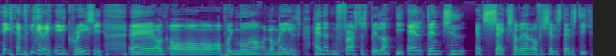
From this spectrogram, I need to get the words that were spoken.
Ikke? Hvilket er helt crazy. Øh, og, og, og, og på ingen måde normalt. Han er den første spiller i al den tid, at sacks har været en officiel statistik,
